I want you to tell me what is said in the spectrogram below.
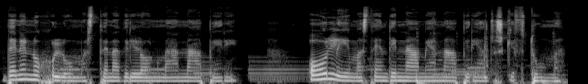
Δεν ενοχλούμαστε να δηλώνουμε ανάπηροι. Όλοι είμαστε εν δυνάμει ανάπηροι αν το σκεφτούμε».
